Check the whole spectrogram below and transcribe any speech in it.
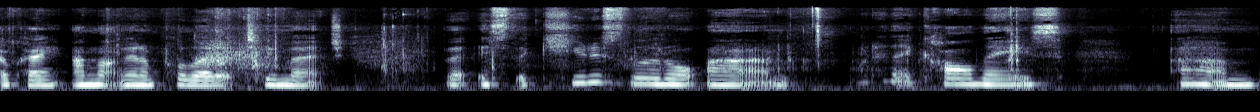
Okay, I'm not going to pull at it too much. But it's the cutest little, um, what do they call these? Um,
